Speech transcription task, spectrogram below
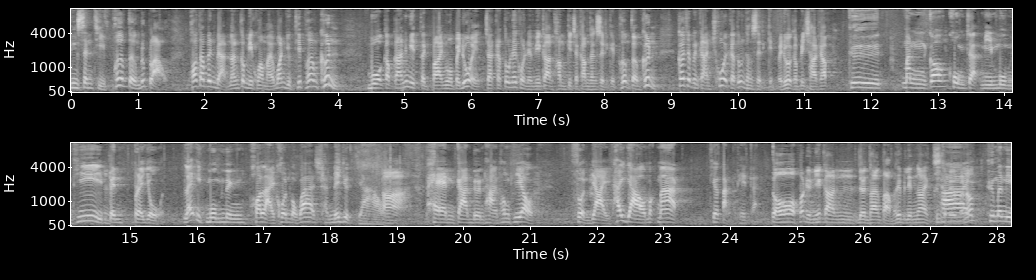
incentive เพิ่มเติมหรือเปล่า เพราะถ้าเป็นแบบนั้นก็มีความหมายวันหยุดที่เพิ่มขึ้น บวกกับการที่มีติดปลายนวมไปด้วย จะกระตุ้นให้คนเนี่ยมีการทำกิจกรรมทางเศรษฐกิจเพิ่มเติมขึ้น ก็จะเป็นการช่วยกระตุ้นทางเศรษฐกิจไปด้วยครับริชาร์ดครับ คือมันก็คงจะมีมุมที่เป็นประโยชน์ และอีกมุมหนึ่งพอหลายคนบอกว่าฉันได้หยุดยาวอ่าแผนการเดินทางท่องเที่ยว ส่วนใหญ่ถ้ายาวมากๆ เที่ยวต่างประเทศกันอ๋อเพราะเดี๋ยวนี้การเดินทางต่างประเทศเป็นเรื่องง่ายขึ้นกว่าใช่เดิมแล้วเนาะคือมันมี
